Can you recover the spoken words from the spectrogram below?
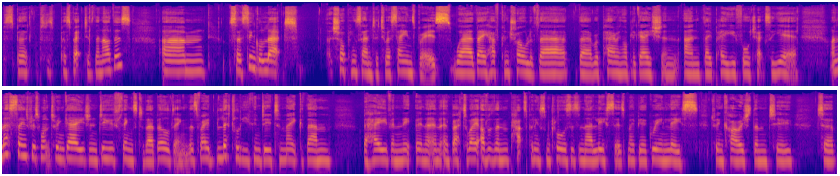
perspe- perspective than others. Um, so, single let shopping centre to a Sainsbury's, where they have control of their their repairing obligation and they pay you four checks a year. Unless Sainsbury's want to engage and do things to their building, there's very little you can do to make them behave in, in, a, in a better way, other than perhaps putting some clauses in their leases, maybe a green lease to encourage them to to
